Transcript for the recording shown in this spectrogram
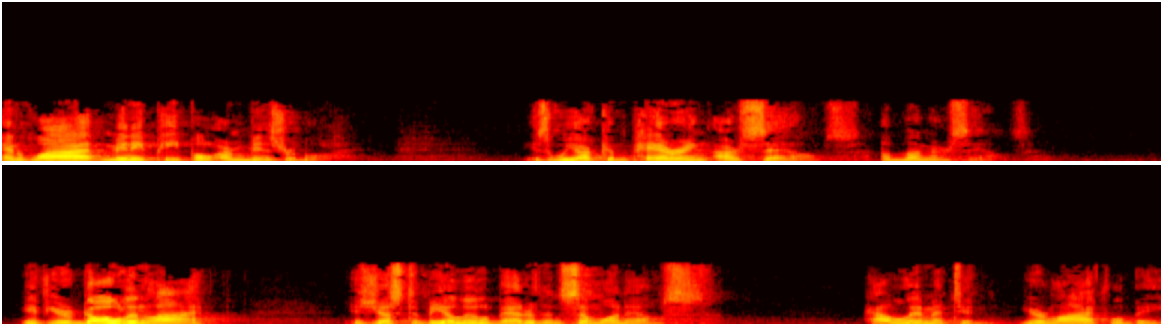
and why many people are miserable is we are comparing ourselves among ourselves. If your goal in life is just to be a little better than someone else, how limited your life will be.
